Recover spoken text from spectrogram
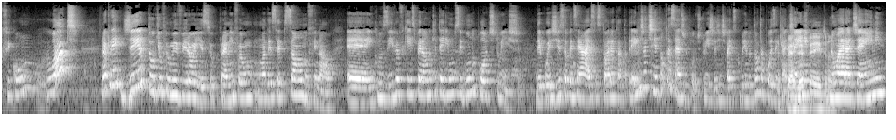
ficou um. What? Não acredito que o filme virou isso. Para mim foi um, uma decepção no final. É, inclusive, eu fiquei esperando que teria um segundo plot twist. Depois disso, eu pensei, ah, essa história tá. Ele já tinha tanto excesso de plot twist, a gente vai descobrindo tanta coisa que a Jane efeito, né? não era a Jane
